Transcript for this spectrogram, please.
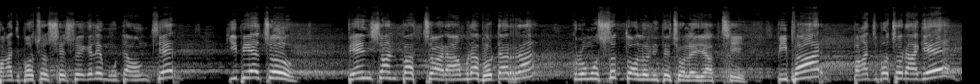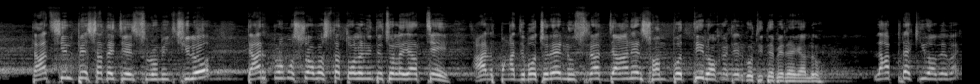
পাঁচ বছর শেষ হয়ে গেলে মোটা অংশের কি পেয়েছ? পেনশন পাচ্ছ, আর আমরা ভোটাররা ক্রমশ তলনিতে চলে যাচ্ছি। পিফার, পাঁচ বছর আগে তাঁত শিল্পের সাথে যে শ্রমিক ছিল, তার ক্রমশ অবস্থা তলনিতে চলে যাচ্ছে। আর পাঁচ বছরে নুসরাত জাহানের সম্পত্তি রকেটের গতিতে বেড়ে গেল। লাভটা কি হবে ভাই?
